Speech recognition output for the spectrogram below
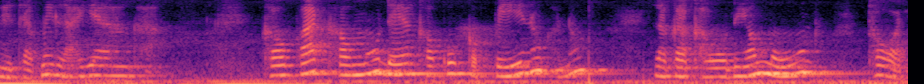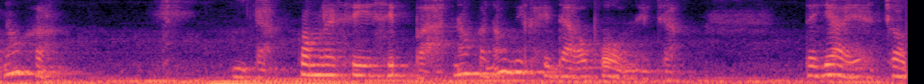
เนี่ยจะไม่หลายอย่างค่ะเขาพัดเขาหมูแดงเขาคุกกะปิเนาะค่ะเนาะแล้วก็เขาเนียวหมูทอดเนาะค่ะนี่ค่ะกล่องละสี่สิบบาทเนาะค่ะเนาะมีไข่ดาวพร้อมเนี่ยจ้ะแต่ยายชอบ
